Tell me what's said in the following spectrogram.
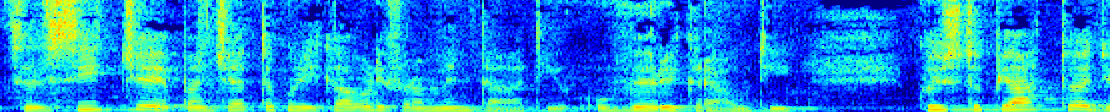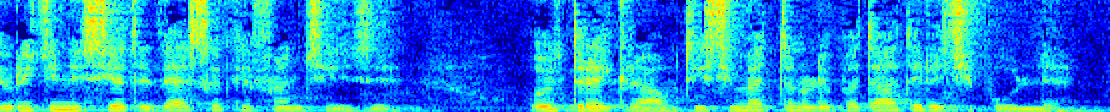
salsicce e pancetta con i cavoli frammentati, ovvero i krauti. Questo piatto è di origine sia tedesca che francese. Oltre ai krauti si mettono le patate e le cipolle.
